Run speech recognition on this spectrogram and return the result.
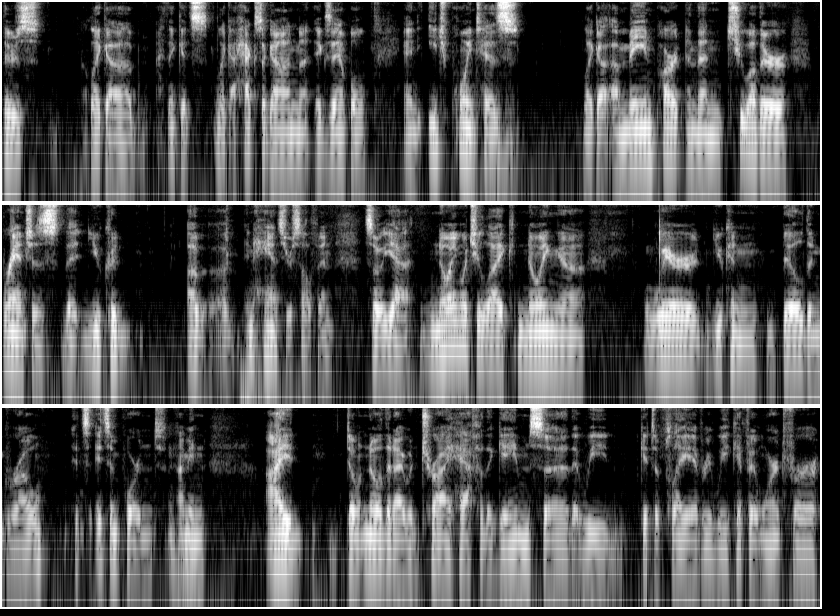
there's like a i think it's like a hexagon example and each point has like a, a main part and then two other branches that you could uh, uh, enhance yourself in. So yeah, knowing what you like, knowing uh, where you can build and grow, it's it's important. I mean, I don't know that I would try half of the games uh, that we get to play every week if it weren't for,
